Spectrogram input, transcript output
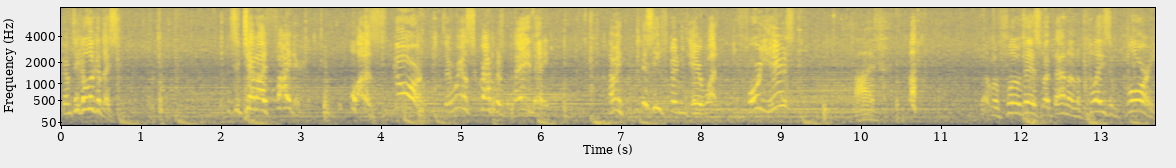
Come take a look at this. It's a Jedi fighter. What a score! It's a real scrapper's payday. I mean, this he's been here, what, four years? Five. Whoever flew this went down in a blaze of glory.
